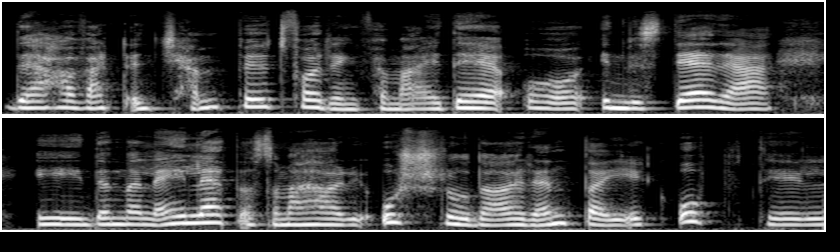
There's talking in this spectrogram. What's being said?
det har vært en kjempeutfordring for meg, det å investere i denne leiligheten som jeg har i Oslo, da renta gikk opp til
